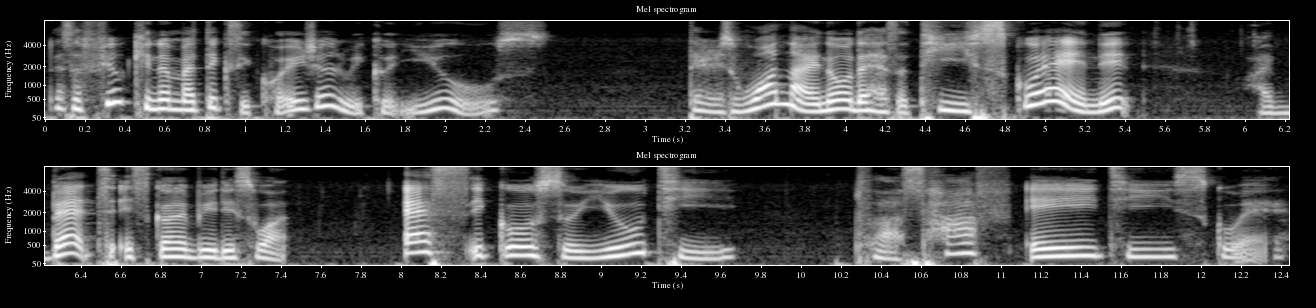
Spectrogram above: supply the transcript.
There's a few kinematics equation we could use. There is one I know that has a t square in it. I bet it's going to be this one. S equals to ut plus half at square.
